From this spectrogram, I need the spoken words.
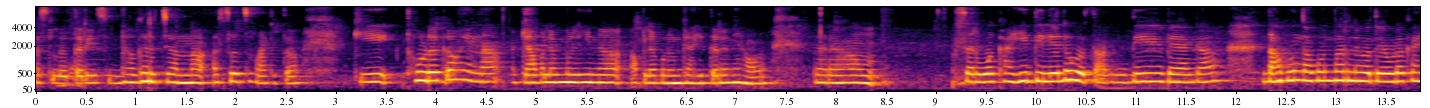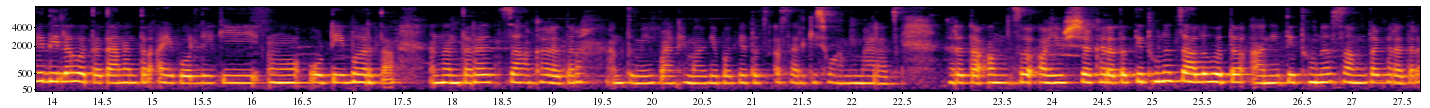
असलं तरी सुद्धा घरच्यांना असंच वाटतं की थोडं का होईना की आपल्या मुलीनं आपल्याकडून काहीतरी न्यावं. तर सर्व काही दिलेलं होतं. अगदी बॅगा दाबून दाबून भरलं होतं. एवढं काही दिलं होतं. त्यानंतर आई बोलली की ओटी भरता. नंतरच जा खरं तर. आणि तुम्ही पाठीमागे बघतच असाल की स्वामी महाराज खरं तर आमचं आयुष्य खरं तर तिथूनच चालू होतं आणि तिथूनच संपतं खरं तर.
